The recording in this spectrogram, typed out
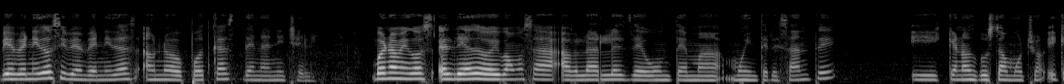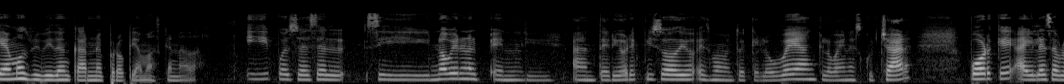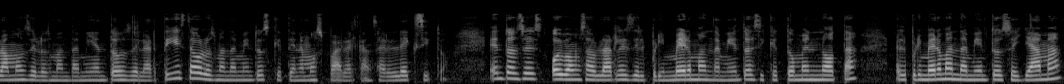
Bienvenidos y bienvenidas a un nuevo podcast de Nani Cheli. Bueno amigos, el día de hoy vamos a hablarles de un tema muy interesante y que nos gusta mucho y que hemos vivido en carne propia más que nada. Y pues es el, si no vieron el, el, anterior episodio, es momento de que lo vean, que lo vayan a escuchar, porque ahí les hablamos de los mandamientos del artista o los mandamientos que tenemos para alcanzar el éxito. Entonces, hoy vamos a hablarles del primer mandamiento, así que tomen nota. El primer mandamiento se llama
